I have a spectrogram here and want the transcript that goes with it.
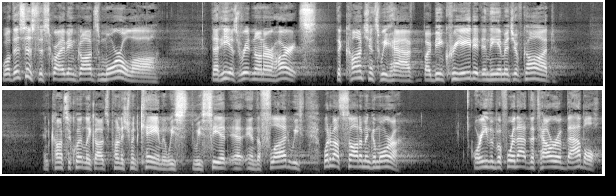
Well, this is describing God's moral law that He has written on our hearts, the conscience we have by being created in the image of God. And consequently, God's punishment came, and we, we see it in the flood. We, what about Sodom and Gomorrah? Or even before that, the Tower of Babel,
